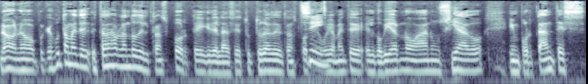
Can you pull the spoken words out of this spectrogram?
No, no, porque justamente estás hablando del transporte y de las estructuras de transporte. Obviamente el gobierno ha anunciado importantes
